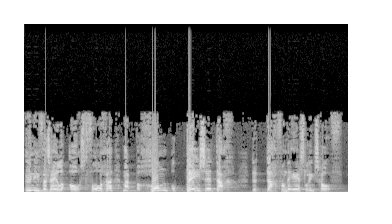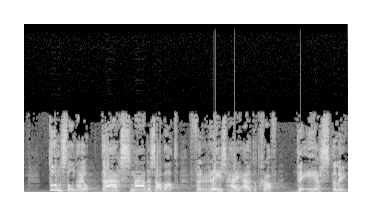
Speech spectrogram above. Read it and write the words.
universele oogst volgen, maar het begon op deze dag, de dag van de eerstelingsschoof. Toen stond hij op, daags na de Sabbat, verrees hij uit het graf, de eersteling.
